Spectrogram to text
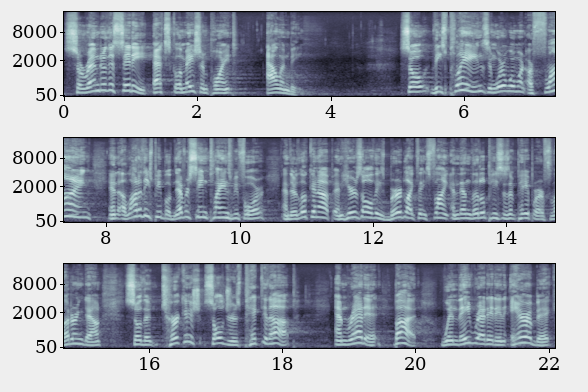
Surrender the city! Exclamation point, Allenby. So these planes in World War I are flying, and a lot of these people have never seen planes before, and they're looking up, and here's all these bird like things flying, and then little pieces of paper are fluttering down. So the Turkish soldiers picked it up and read it, but when they read it in Arabic,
